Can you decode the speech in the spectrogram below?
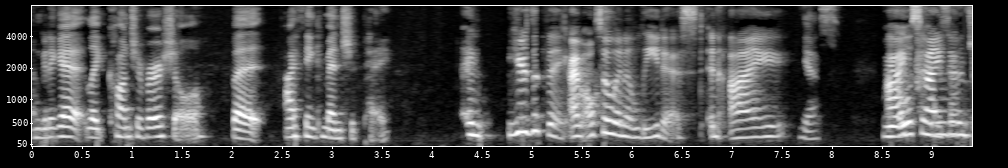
I'm going to get like controversial, but I think men should pay. And here's the thing I'm also an elitist, and I. Yes. We I also kind of,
